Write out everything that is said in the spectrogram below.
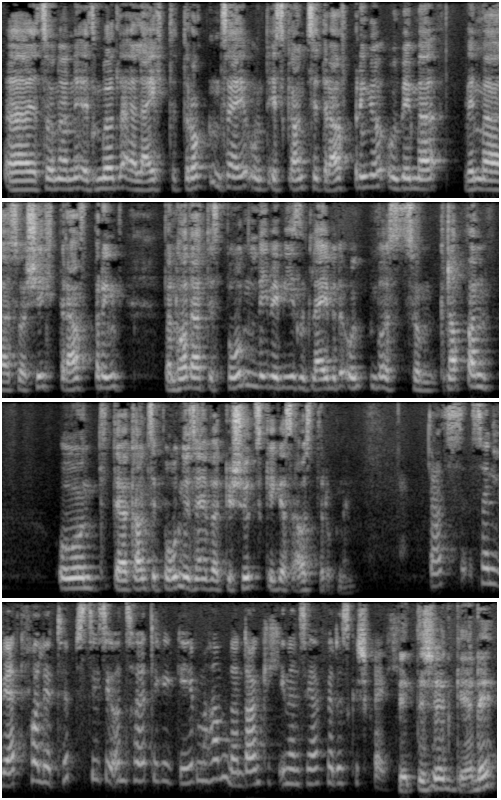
Äh, sondern es muss leicht trocken sein und das Ganze draufbringen. Und wenn man, wenn man so eine Schicht draufbringt, dann hat auch das Bodenlebewesen gleich wieder unten was zum Knappern und der ganze Boden ist einfach geschützt gegen das Austrocknen. Das sind wertvolle Tipps, die Sie uns heute gegeben haben. Dann danke ich Ihnen sehr für das Gespräch. Bitte schön, gerne.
